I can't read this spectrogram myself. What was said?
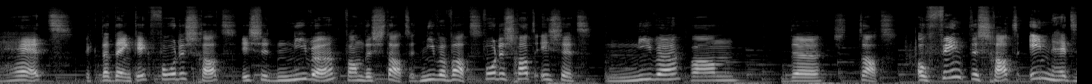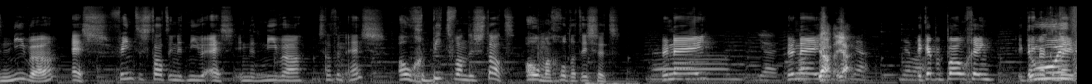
het... Ik, dat denk ik. Voor de schat is het nieuwe van de stad. Het nieuwe wat? Voor de schat is het nieuwe van de stad. Oh, vind de schat in het nieuwe S. Vind de stad in het nieuwe S. In het nieuwe... Is dat een S? Oh, gebied van de stad. Oh mijn god, dat is het. René? Ehm, Ja. René? Ja, ja. Ik heb een poging. Ik denk Oei. dat ik het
